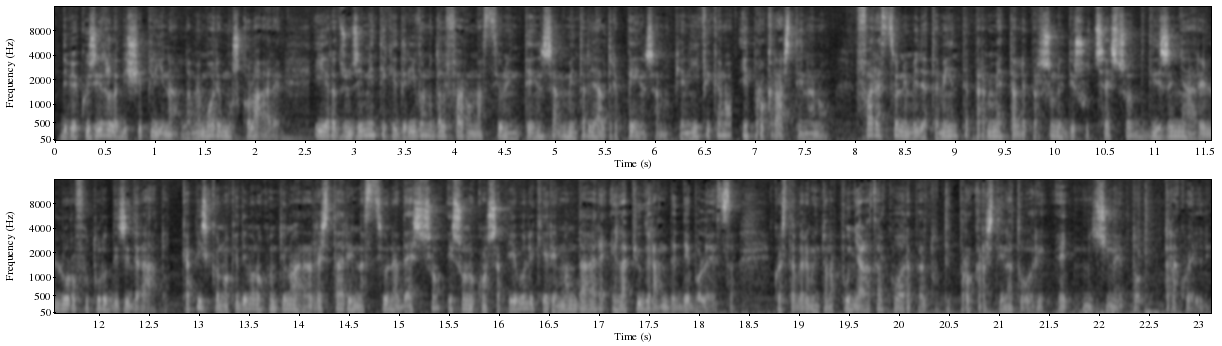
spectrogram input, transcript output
Devi acquisire la disciplina, la memoria muscolare e i raggiungimenti che derivano dal fare un'azione intensa mentre gli altri pensano, pianificano e procrastinano. Fare azioni immediatamente permette alle persone di successo di disegnare il loro futuro desiderato. Capiscono che devono continuare a restare in azione adesso e sono consapevoli che rimandare è la più grande debolezza. Questa è veramente una pugnalata al cuore per tutti i procrastinatori e mi ci metto tra quelli.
